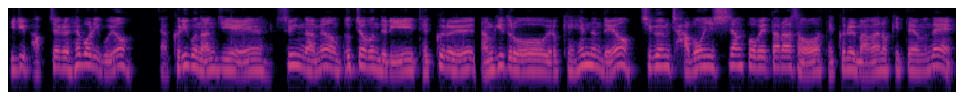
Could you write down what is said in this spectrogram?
미리 박제를 해버리고요. 자, 그리고 난 뒤에 수익 나면 구독자분들이 댓글을 남기도록 이렇게 했는데요. 지금 자본시장법에 따라서 댓글을 막아놓기 때문에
